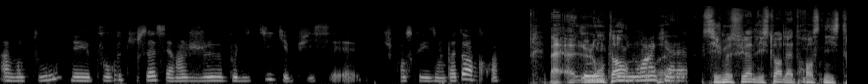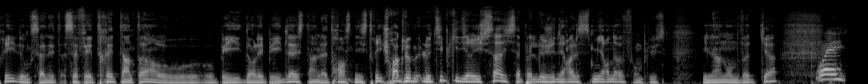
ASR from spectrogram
avant tout, et pour eux tout ça c'est un jeu politique et puis c'est, je pense qu'ils n'ont pas tort quoi. Bah, euh, longtemps, euh, si je me souviens de l'histoire de la Transnistrie, donc ça, fait très Tintin au, au pays, dans les pays de l'Est, hein, la Transnistrie. Je crois que le, le type qui dirige ça, il s'appelle le général Smirnov en plus. Il a un nom de vodka. Ouais,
